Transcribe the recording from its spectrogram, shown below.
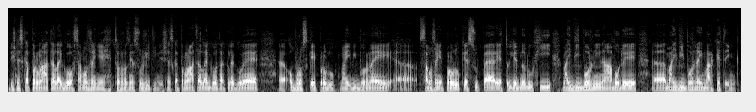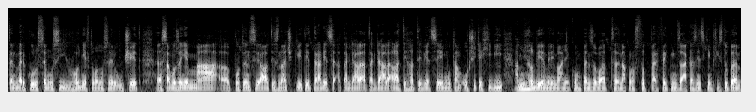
když dneska porovnáte Lego, samozřejmě je to hrozně složitý. Když dneska porovnáte Lego, tak Lego je eh, obrovský produkt. Mají výborný, eh, samozřejmě produkt je super, je to jednoduchý, mají výborný návody, eh, mají výborný marketing. Ten Merkur se musí hodně v tomto směru učit. Samozřejmě má potenciál ty značky, ty tradice a tak dále a tak dále dále, ale tyhle ty věci mu tam určitě chybí a měl by je minimálně kompenzovat naprosto perfektním zákaznickým přístupem.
